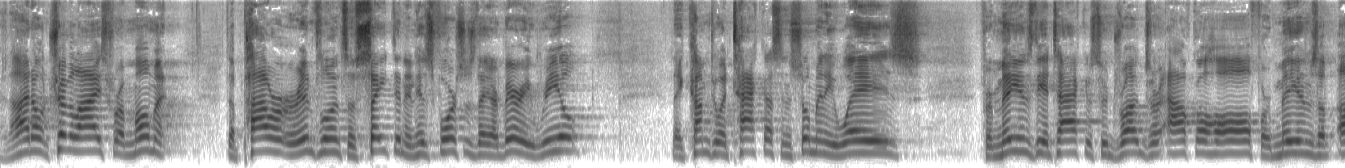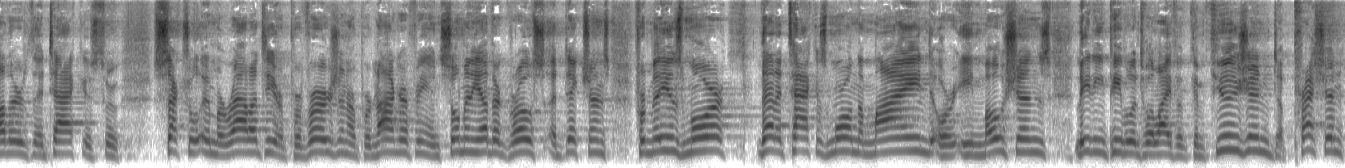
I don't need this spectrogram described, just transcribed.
And I don't trivialize for a moment the power or influence of Satan and his forces. They are very real. They come to attack us in so many ways. For millions, the attack is through drugs or alcohol. For millions of others, the attack is through sexual immorality or perversion or pornography and so many other gross addictions. For millions more, that attack is more on the mind or emotions, leading people into a life of confusion, depression,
